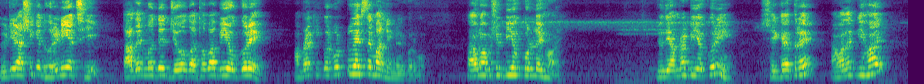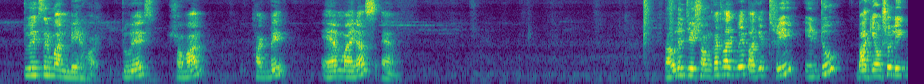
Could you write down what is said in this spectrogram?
দুইটি রাশিকে ধরে নিয়েছি, তাদের মধ্যে যোগ অথবা বিয়োগ করে আমরা কি করব? টু এক্সের মান নির্ণয় করব। তাহলে অবশ্যই বিয়োগ করলেই হয়। যদি আমরা বিয়োগ করি, সেক্ষেত্রে আমাদের কি হয়? টু এক্সের মান বের হয়। টু এক্স সমান থাকবে এম মাইনাস এম তাহলে যে সংখ্যা থাকবে তাকে থ্রি ইন্টু বাকি অংশ লিখব।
